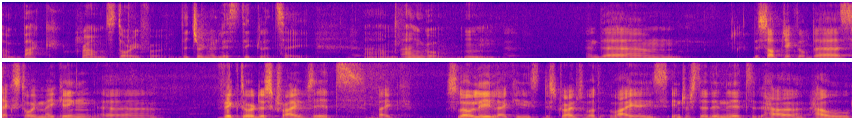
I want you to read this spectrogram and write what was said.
the background story for the journalistic, let's say, um, angle. Mm. And um, the subject of the sex toy making, uh, Victor describes it like slowly, like he describes what, why he's interested in it, how, how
